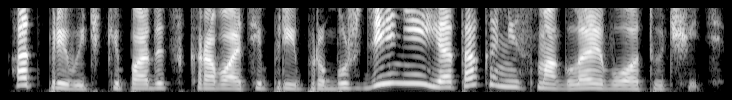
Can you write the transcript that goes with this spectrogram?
От привычки падать с кровати при пробуждении я так и не смогла его отучить.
